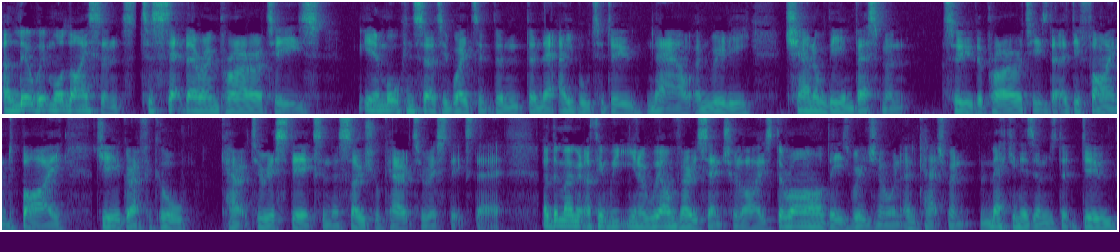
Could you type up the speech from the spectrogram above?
a little bit more license to set their own priorities in a more concerted way to, than than they're able to do now, and really channel the investment to the priorities that are defined by geographical characteristics and the social characteristics there. At the moment, I think we, you know, we are very centralised. There are these regional and, and catchment mechanisms that do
